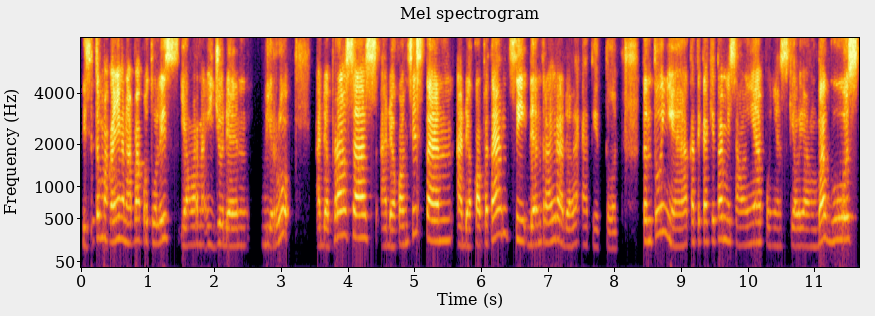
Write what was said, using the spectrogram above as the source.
Di situ makanya kenapa aku tulis yang warna hijau dan biru, ada proses, ada konsisten, ada kompetensi, dan terakhir adalah attitude. Tentunya ketika kita misalnya punya skill yang bagus,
